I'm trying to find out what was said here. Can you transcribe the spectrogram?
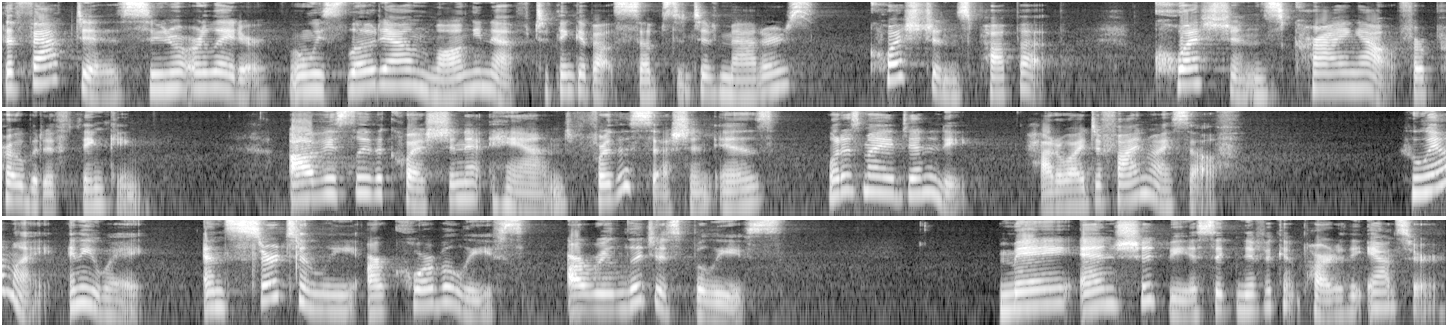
The fact is, sooner or later, when we slow down long enough to think about substantive matters, questions pop up. Questions crying out for probative thinking. Obviously, the question at hand for this session is What is my identity? How do I define myself? Who am I, anyway? And certainly, our core beliefs, our religious beliefs, may and should be a significant part of the answer.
